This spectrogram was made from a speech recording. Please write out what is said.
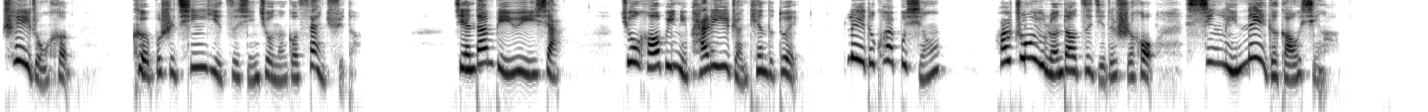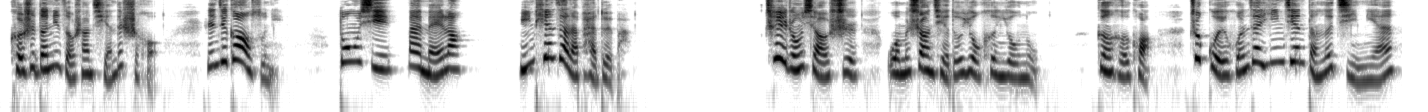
这种恨可不是轻易自行就能够散去的。简单比喻一下，就好比你排了一整天的队，累得快不行，而终于轮到自己的时候，心里那个高兴啊！可是等你走上前的时候，人家告诉你，东西卖没了，明天再来排队吧。这种小事，我们尚且都又恨又怒，更何况这鬼魂在阴间等了几年、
